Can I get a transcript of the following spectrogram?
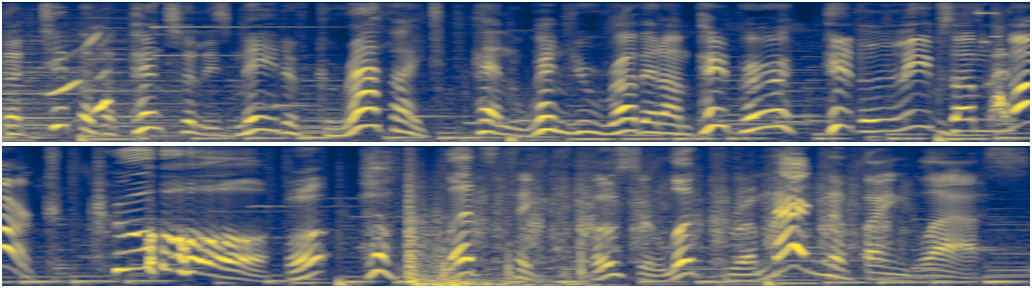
The tip of a pencil is made of graphite, and when you rub it on paper, it leaves a mark. Cool! Oh, huh. Let's take a closer look through a magnifying glass.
